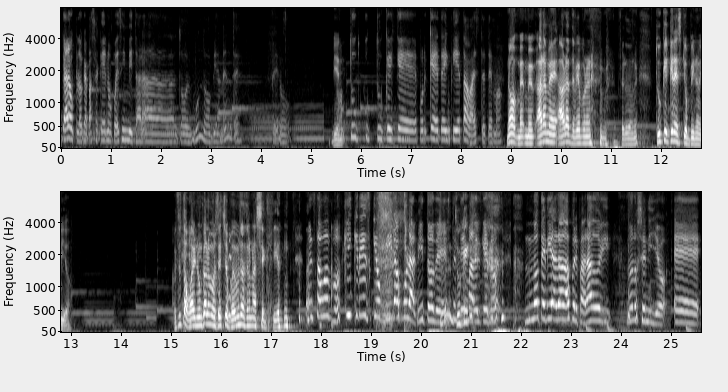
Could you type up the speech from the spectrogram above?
Claro, lo que pasa es que no puedes invitar a todo el mundo, obviamente. Pero. Bien. ¿Tú, tú, tú qué, qué- por qué te inquietaba este tema? No, me- me- ahora, me, ahora te voy a poner. Perdón, ¿eh? ¿Tú qué crees que opino yo? Esto está guay, nunca lo hemos hecho. Podemos hacer una sección. Está guapo. ¿Qué crees que opina fulanito de ¿Tú- este qué- tema del que no, no tenía nada preparado y no lo sé ni yo? Eh,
